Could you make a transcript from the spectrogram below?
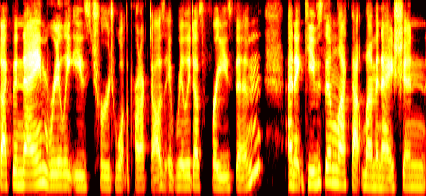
Like the name really is true to what the product does. It really does freeze them and it gives them like that lamination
